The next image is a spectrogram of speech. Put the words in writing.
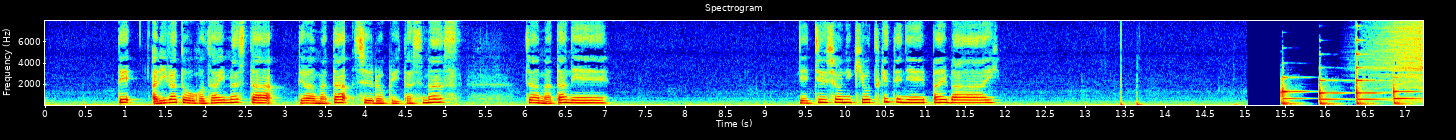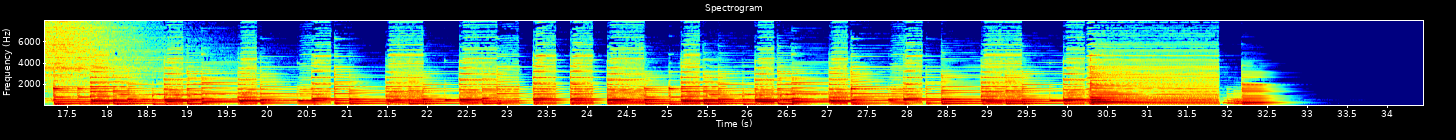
てありがとうございました。ではまた収録いたします。じゃあまたね。熱中症に気をつけてね。バイバイ。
